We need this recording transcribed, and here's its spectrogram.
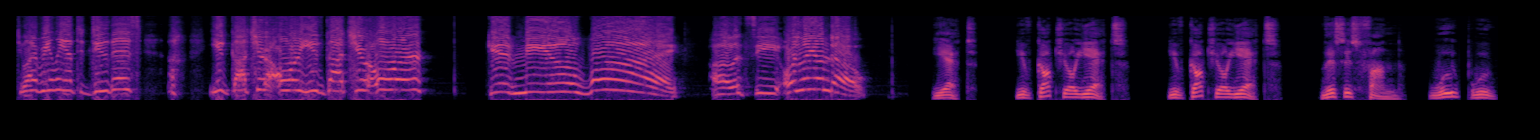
Do I really have to do this? Uh, You've got your or, you've got your or. Give me a Y. Uh, let's see, Orlando. Yet. You've got your yet. You've got your yet. This is fun. Whoop whoop.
